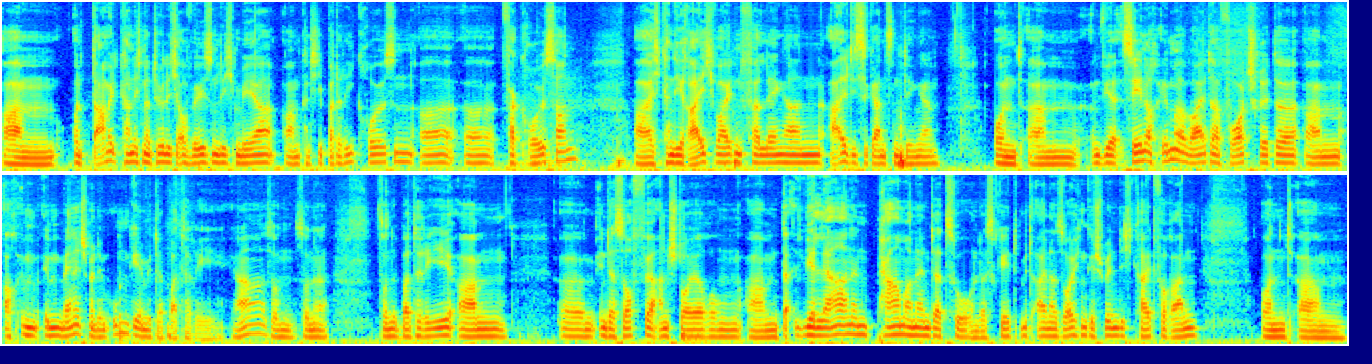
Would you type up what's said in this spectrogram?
Ähm, und damit kann ich natürlich auch wesentlich mehr, ähm, kann ich die Batteriegrößen äh, äh, vergrößern, äh, ich kann die Reichweiten verlängern, all diese ganzen Dinge. Und, ähm, und wir sehen auch immer weiter Fortschritte, ähm, auch im, im Management, im Umgehen mit der Batterie. Ja, so, so eine so eine Batterie ähm, ähm, in der Softwareansteuerung. Ähm, da, wir lernen permanent dazu und das geht mit einer solchen Geschwindigkeit voran. Und ähm,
